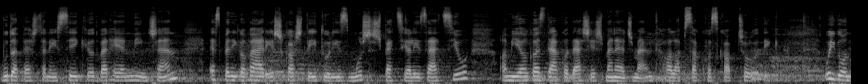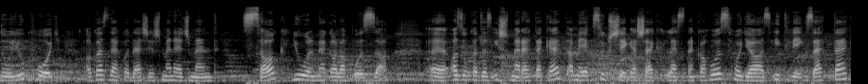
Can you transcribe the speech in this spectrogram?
Budapesten és Székelyudvarhelyen nincsen, ez pedig a vár és kastélyturizmus specializáció, ami a gazdálkodás és menedzsment alapszakhoz kapcsolódik. Úgy gondoljuk, hogy a gazdálkodás és menedzsment szak jól megalapozza azokat az ismereteket, amelyek szükségesek lesznek ahhoz, hogy az itt végzettek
